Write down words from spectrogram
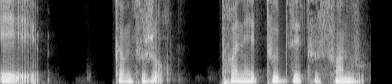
Et comme toujours, prenez toutes et tous soin de vous.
